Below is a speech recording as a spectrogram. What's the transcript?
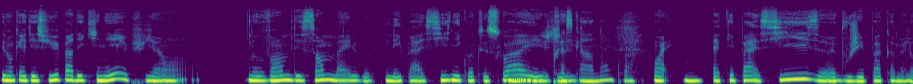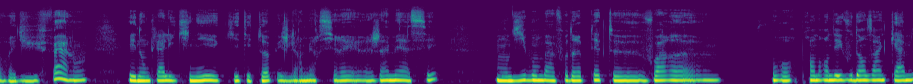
et donc elle a été suivie par des kinés et puis en novembre décembre bah, elle n'est pas assise ni quoi que ce soit Ouais, et presque un an, quoi. elle n'était pas assise elle bougeait pas comme elle aurait dû faire hein. et donc là les kinés qui étaient top et je les remercierai euh, jamais assez m'ont dit bon bah faudrait peut-être euh, voir pour reprendre rendez-vous dans un CAMS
